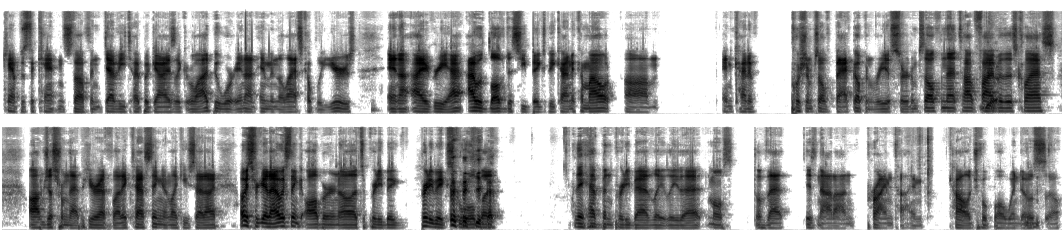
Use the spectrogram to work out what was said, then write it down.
campus to Canton stuff and Devy type of guys. Like a lot of people were in on him in the last couple of years. And I, I agree. I, I would love to see Bigsby kind of come out um, and kind of push himself back up and reassert himself in that top five Yeah. of this class. Um, just from that pure athletic testing. And like you said, I always forget, I always think Auburn, uh, it's a pretty big, pretty big school, Yeah. but they have been pretty bad lately that most of that is not on prime time college football windows. Mm-hmm. So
